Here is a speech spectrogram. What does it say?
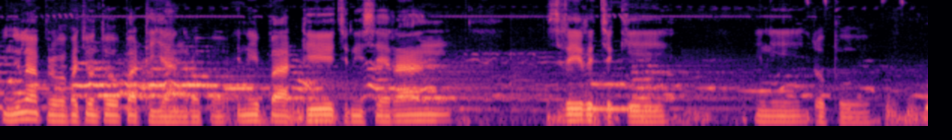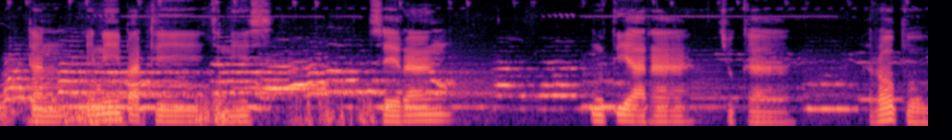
Inilah beberapa contoh padi yang roboh. Ini padi jenis serang Sri Rezeki. Ini roboh. Dan ini padi jenis serang Mutiara juga roboh.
